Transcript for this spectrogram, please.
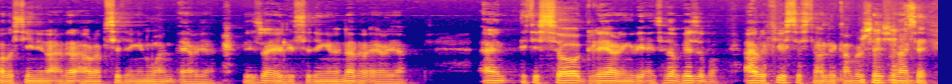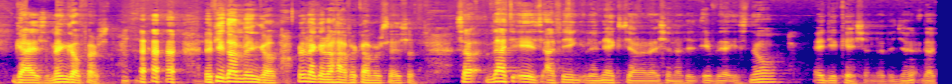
Palestinian and other Arab sitting in one area, the Israelis sitting in another area, and it is so glaringly and so visible. I refuse to start the conversation. I say, guys, mingle first. if you don't mingle, we're not going to have a conversation. So that is, I think, the next generation. That is, if there is no education, that, the that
